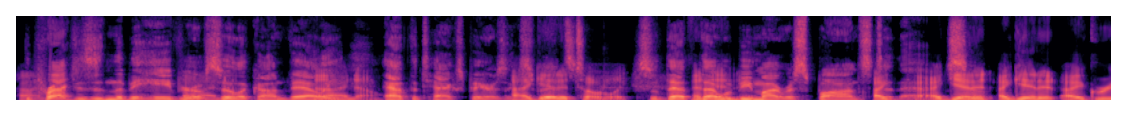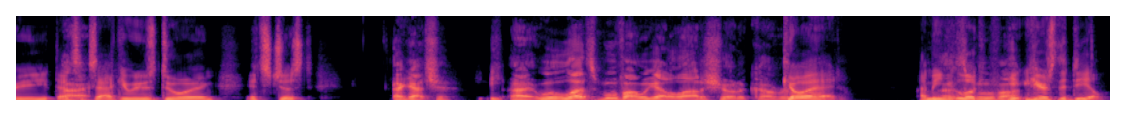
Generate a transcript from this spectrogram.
I the practices and the behavior I of. Silicon Valley I know. at the taxpayers' expense. I get it totally. So that And- that and- would be my response to I, that. I get So, it. I get it. I agree. That's All right. exactly what he was doing. It's just I got you. All right. Well, let's move on. We got a lot of show to cover. go ahead. I mean, Let's look, move he- here's the deal.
